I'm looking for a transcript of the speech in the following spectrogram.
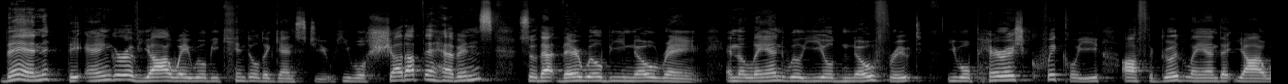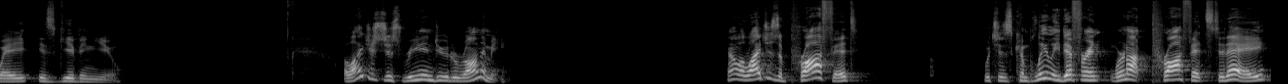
Then the anger of Yahweh will be kindled against you. He will shut up the heavens so that there will be no rain, and the land will yield no fruit. You will perish quickly off the good land that Yahweh is giving you. Elijah's just reading Deuteronomy. Now, Elijah's a prophet, which is completely different. We're not prophets today,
